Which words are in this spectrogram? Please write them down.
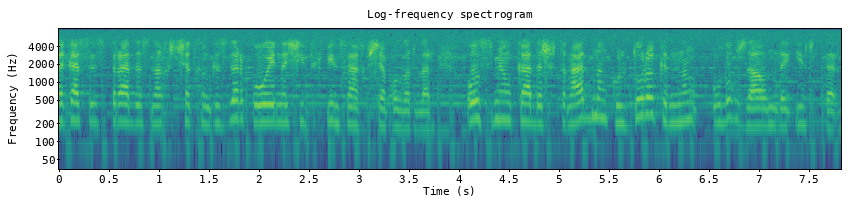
Хакас эстрадасына жатқан кіздер по ойына шитікпен сақып шапылырлар. Ол Семен Кадышевтың адының культура күнінің ұлық залында ертір.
